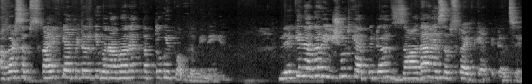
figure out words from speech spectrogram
अगर सब्सक्राइब कैपिटल के बराबर है, तब तो कोई प्रॉब्लम ही नहीं है। लेकिन अगर इशूड कैपिटल ज़्यादा है सब्सक्राइब कैपिटल से,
